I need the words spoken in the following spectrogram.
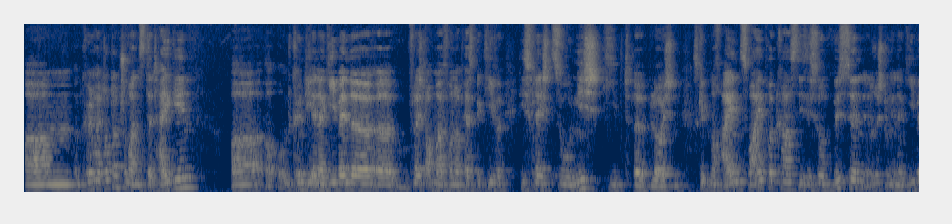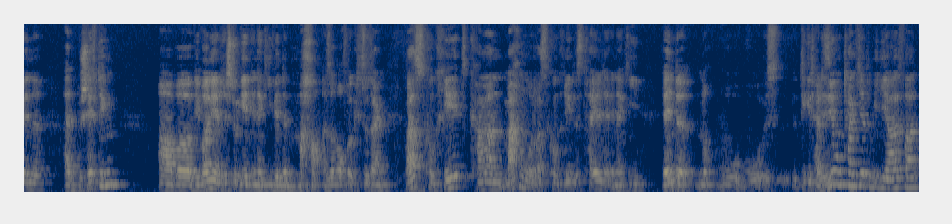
ähm, und können halt doch dann schon mal ins Detail gehen äh, und können die Energiewende äh, vielleicht auch mal von einer Perspektive, die es vielleicht so nicht gibt, äh, beleuchten. Es gibt noch ein, zwei Podcasts, die sich so ein bisschen in Richtung Energiewende halt beschäftigen. Aber wir wollen ja in Richtung gehen, Energiewende-Macher. Also auch wirklich zu sagen, was konkret kann man machen oder was konkret ist Teil der Energiewende, noch, wo, wo ist Digitalisierung tangiert im Idealfall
